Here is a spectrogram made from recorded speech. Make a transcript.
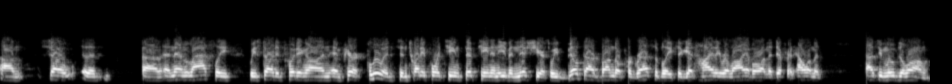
Um, so, uh, uh, and then lastly, we started putting on empiric fluids in 2014, 15, and even this year. So we've built our bundle progressively to get highly reliable on the different elements as we moved along.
